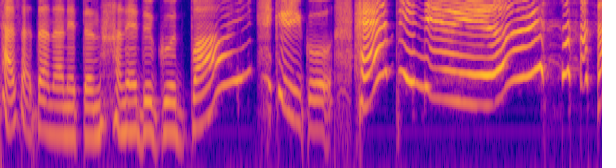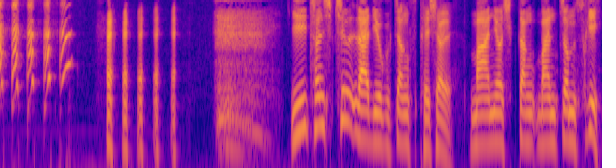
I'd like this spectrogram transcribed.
다사다난했던 한 해도 굿바이 그리고 Happy New Year. 2017 라디오 극장 스페셜 마녀 식당 만점 수기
